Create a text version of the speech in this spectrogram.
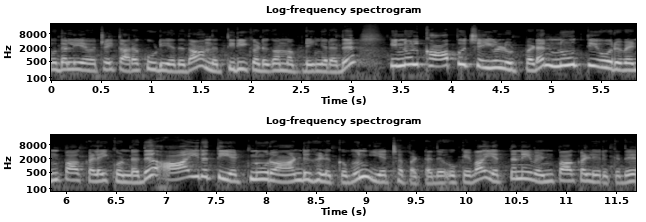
முதலியவற்றை தரக்கூடியது தான் அந்த திரிகடுகம் அப்படிங்கிறது. இந்நூல் காப்பு செய்யுள் உட்பட நூற்றி ஒரு வெண்பாக்களை கொண்டது ஆயிரத்தி எட்நூறு ஆண்டுகளுக்கு முன் இயற்றப்பட்டது. ஓகேவா எத்தனை வெண்பாக்கள் இருக்குது?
